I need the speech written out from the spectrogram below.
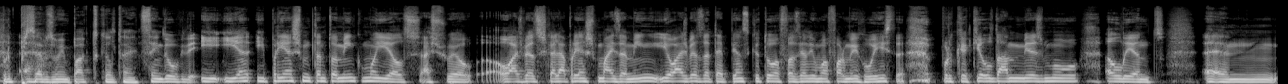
Porque percebes uh, o impacto que ele tem. Sem dúvida. E, e, e preenche-me tanto a mim como a eles, acho eu. Ou às vezes, se calhar, preenche mais a mim e eu às vezes até penso que eu estou a fazer de uma forma egoísta, porque aquilo dá-me mesmo alento. Um,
